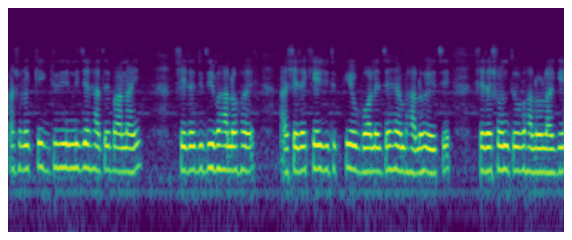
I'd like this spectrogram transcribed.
আসলে কেক যদি নিজের হাতে বানাই, সেটা যদি ভালো হয়, আর সেটা খেয়ে যদি কেউ বলে যে হ্যাঁ ভালো হয়েছে, সেটা শুনতেও ভালো লাগে।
